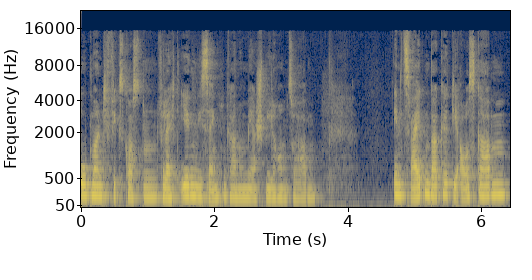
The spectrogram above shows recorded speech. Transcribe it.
ob man die Fixkosten vielleicht irgendwie senken kann, um mehr Spielraum zu haben. Im zweiten Bucket die Ausgaben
